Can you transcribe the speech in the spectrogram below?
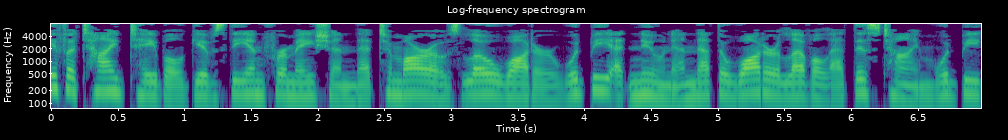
If a tide table gives the information that tomorrow's low water would be at noon and that the water level at this time would be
